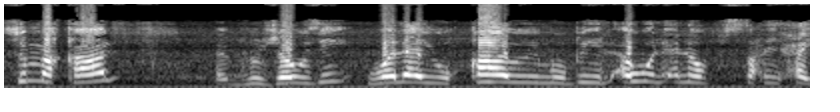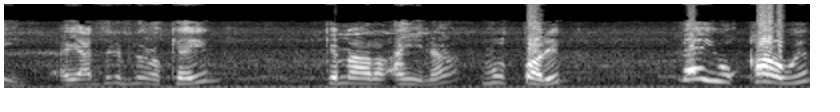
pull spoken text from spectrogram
ثم قال ابن جوزي ولا يقاوم به الأول لأنه في الصحيحين. أي عبد بن عكيم كما رأينا مضطرب. لا يقاوم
